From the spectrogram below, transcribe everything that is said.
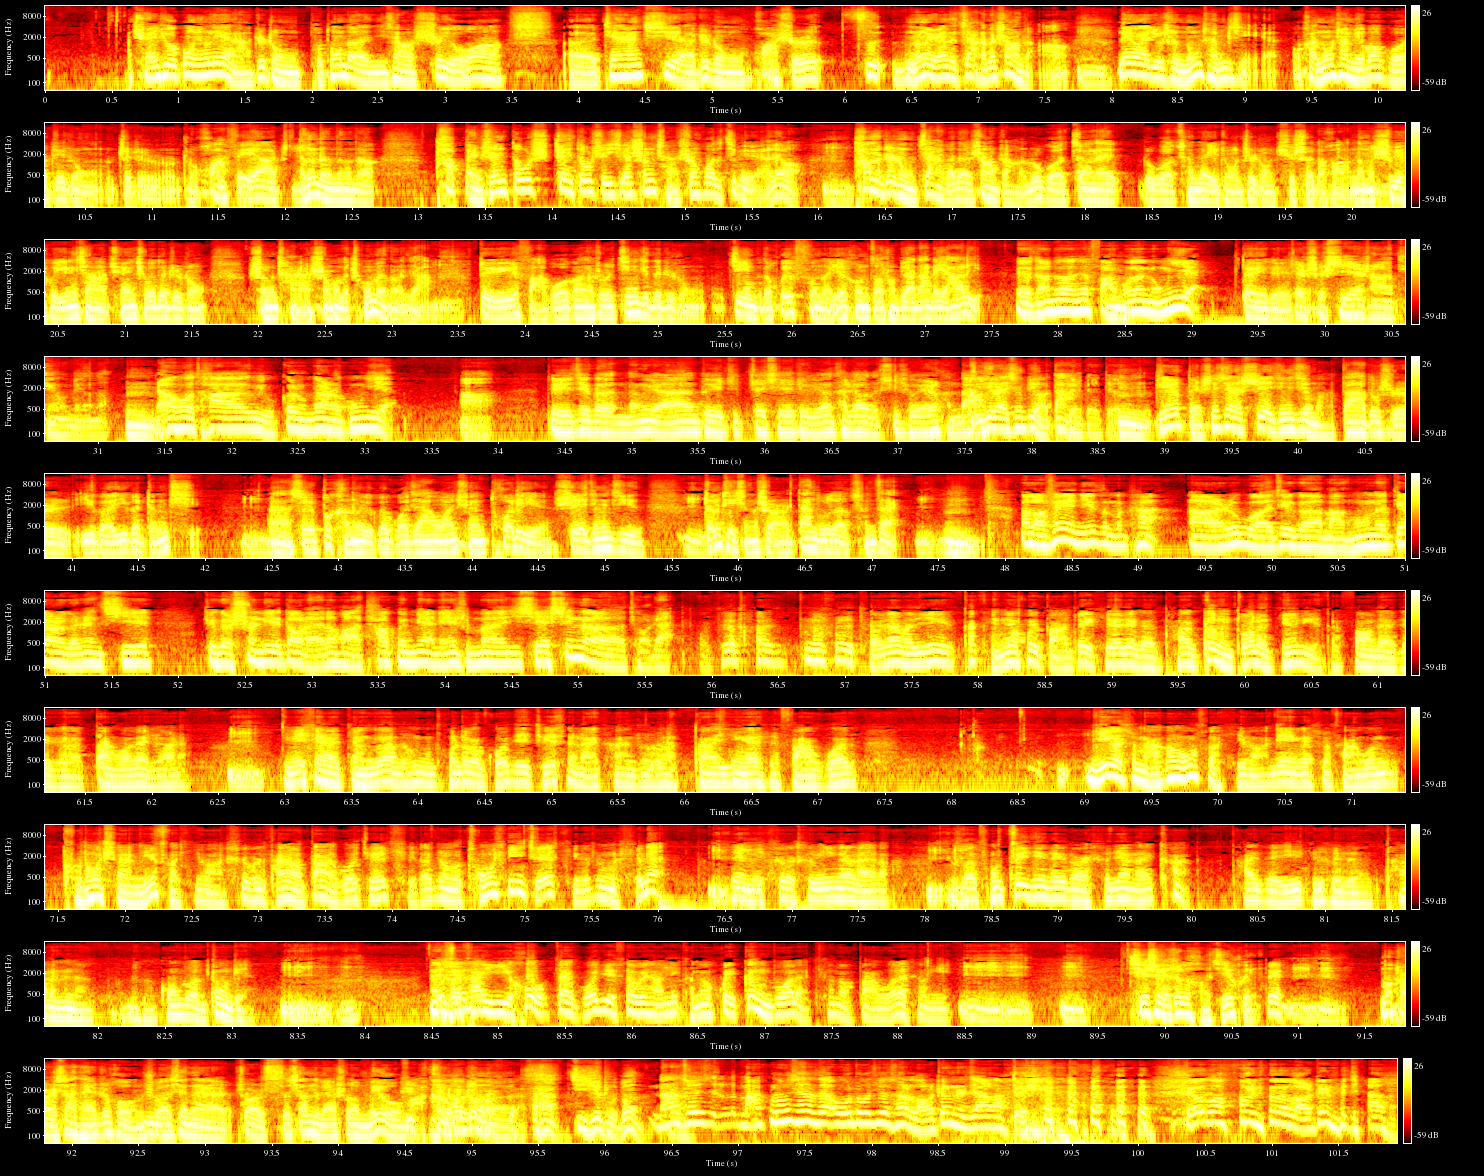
全球供应链啊，这种普通的，你像石油啊、呃天然气啊这种化石自能源的价格的上涨。嗯。另外就是农产品，我看农产品包括这种这这种这种化肥啊等等等等，它本身都是这都是一些生产生活的基本原料。嗯。它们这种价格的上涨，如果将来如果存在一种这种趋势的话，那么势必会影响全球的这种生产生活的成本增加。对于法国刚才说经济的这种进一步的恢复呢，也可能造成比较大的压力。对，咱知道那法国的农业。对对，这是世界上挺有名的。嗯，然后它有各种各样的工业，啊，对这个能源、对这这些这个原材料的需求也是很大，依赖性比较大。对对对，嗯，因为本身现在世界经济嘛，大家都是一个一个整体，哎，所以不可能有个国家完全脱离世界经济整体形势而单独的存在。嗯嗯，那老费你怎么看啊？如果这个马克龙的第二个任期？这个顺利到来的话，他会面临什么一些新的挑战？我觉得他不能说是挑战吧，因为他肯定会把这些这个他更多的精力，他放在这个大国外交上。嗯。因为现在整个从从这个国际局势来看，就是说他应该是法国，一个是马克龙所希望，另一个是法国普通选民所希望，是不是他要大国崛起的这种重新崛起的这种时代？认为是是不是应该来了？就说从最近这段时间来看。他这一直是他们的那个工作的重点。嗯嗯，就说他以后在国际社会上，你可能会更多的听到法国的声音。嗯嗯嗯，其实也是个好机会。对，嗯嗯。默克尔下台之后，我们说现在舒尔茨相对来说没有马克龙这么积极主动。那这马克龙现在在欧洲就算老政治家了。对，德国方面的老政治家了。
